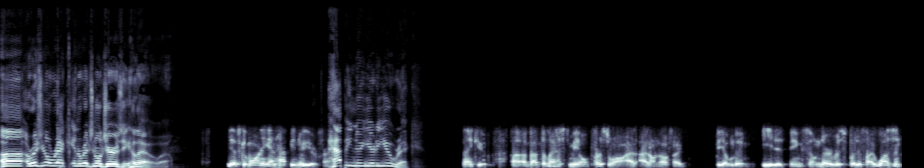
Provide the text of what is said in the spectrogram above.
Uh, original Rick in original Jersey. Hello. Yes, good morning and happy New Year, Frank. Happy New Year to you, Rick. Thank you. Uh, about the last meal, first of all, I, I don't know if I'd be able to eat it being so nervous, but if I wasn't,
